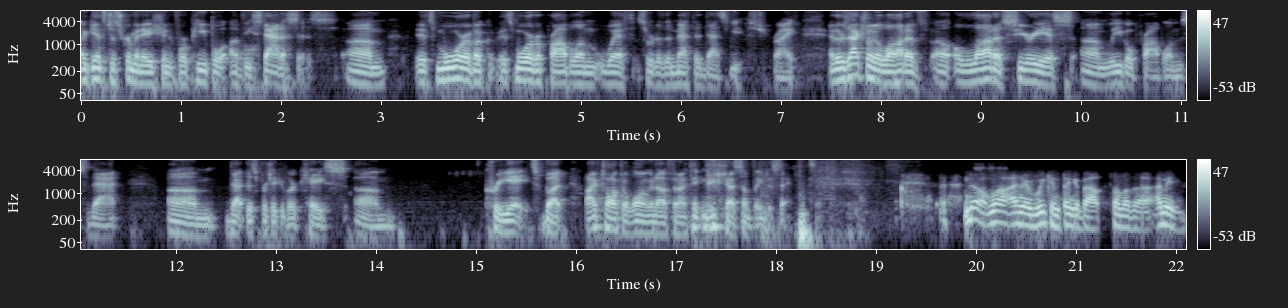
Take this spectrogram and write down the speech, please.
against discrimination for people of these statuses. Um, it's more of a it's more of a problem with sort of the method that's used, right? And there's actually a lot of a, a lot of serious um, legal problems that um, that this particular case um, creates. But I've talked long enough, and I think Nick has something to say. No, well, I know we can think about some of the. I mean,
